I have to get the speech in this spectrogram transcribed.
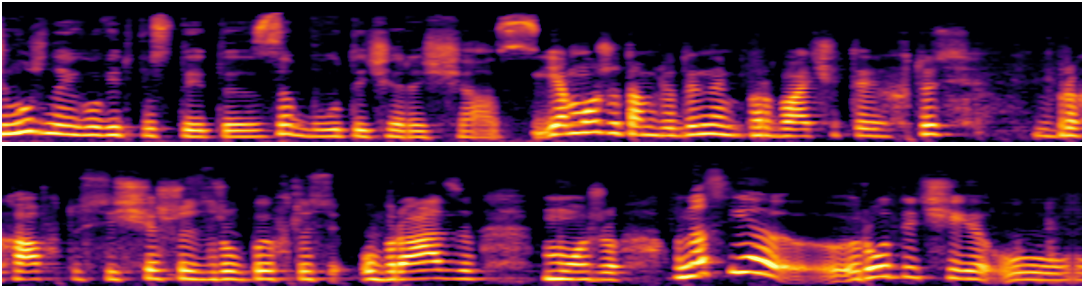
Чи можна його відпустити, забути через час? Я можу там людини пробачити, хтось брехав, хтось ще щось зробив, хтось образив. Можу. У нас є родичі у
